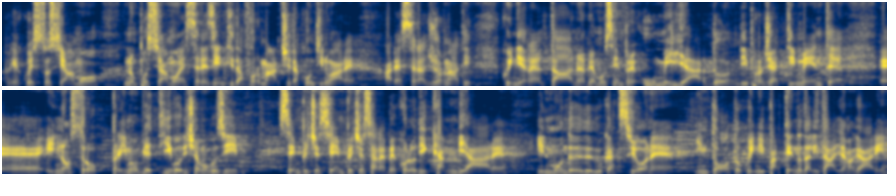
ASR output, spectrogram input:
perché questo siamo, non possiamo essere esenti da formarci, da continuare ad essere aggiornati. Quindi in realtà noi abbiamo sempre un miliardo di progetti in mente, eh, il nostro primo obiettivo, diciamo così, semplice semplice, sarebbe quello di cambiare il mondo dell'educazione in toto, quindi partendo dall'Italia magari,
